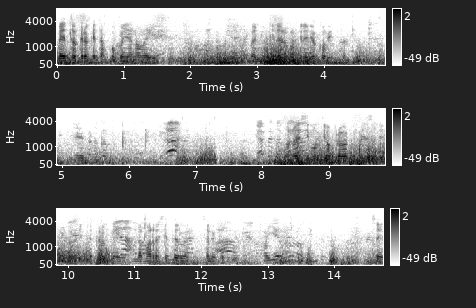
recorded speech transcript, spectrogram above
Beto creo que tampoco ya no va a ir. El, el porque le dio COVID. la más reciente la salió por... ¿Ayer? Sí.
